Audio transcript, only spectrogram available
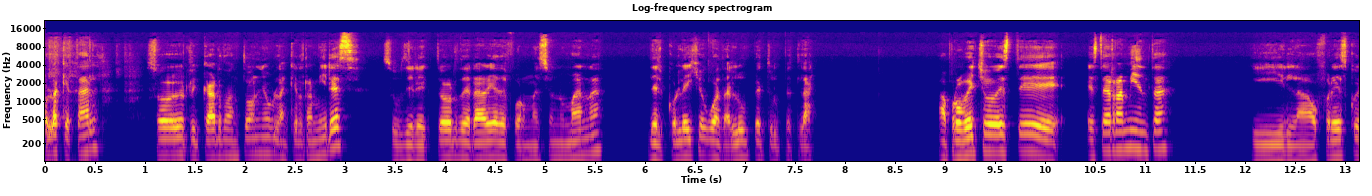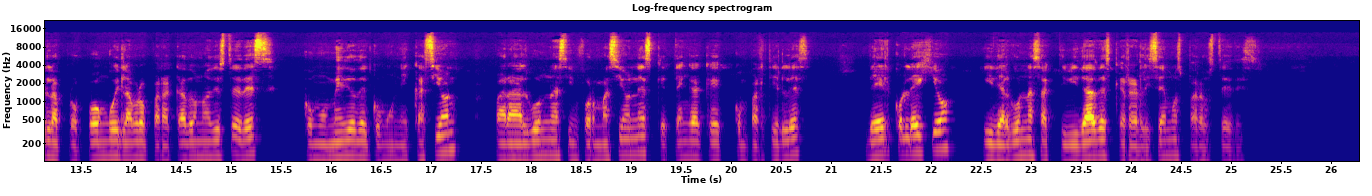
Hola, ¿qué tal? Soy Ricardo Antonio Blanquel Ramírez, subdirector del área de formación humana del Colegio Guadalupe Tulpetlán. Aprovecho este, esta herramienta y la ofrezco y la propongo y la abro para cada uno de ustedes como medio de comunicación para algunas informaciones que tenga que compartirles del colegio y de algunas actividades que realicemos para ustedes.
